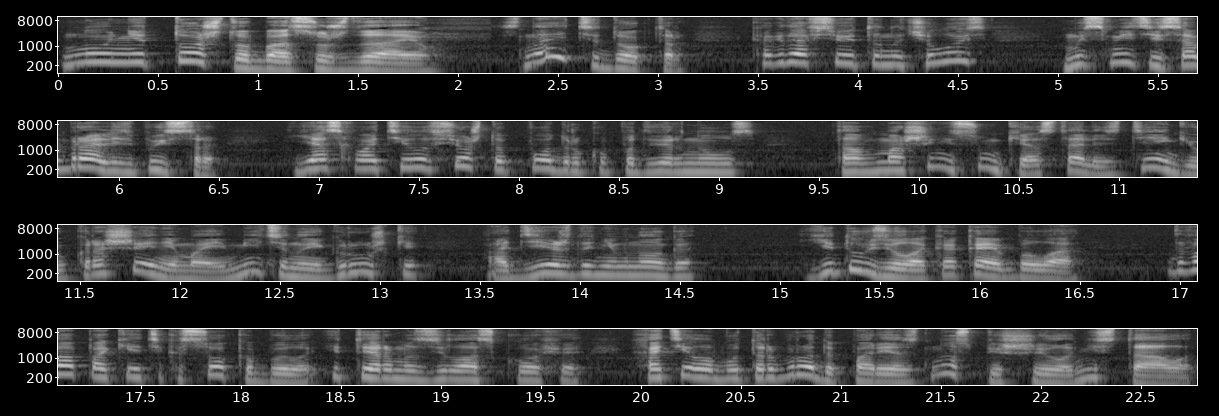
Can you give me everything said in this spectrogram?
Ну, не то чтобы осуждаю. Знаете, доктор, когда все это началось, мы с Митей собрались быстро. Я схватила все, что под руку подвернулось. Там в машине сумки остались, деньги, украшения мои, Митины игрушки, одежда немного. Еду взяла, какая была. Два пакетика сока было и термос взяла с кофе. Хотела бутерброды порезать, но спешила, не стала.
